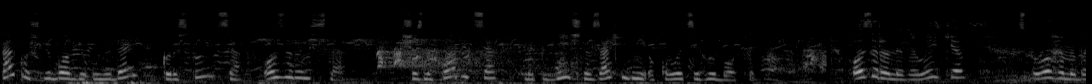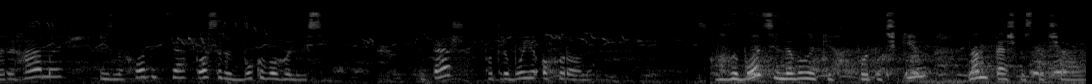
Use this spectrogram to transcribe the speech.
Також любов'ю у людей користується озеро Лісне, що знаходиться на північно-західній околиці Глибокі. Озеро невелике, з пологими берегами і знаходиться посеред букового лісу. І теж потребує охорони. В глибоці невеликих потичків нам теж вистачає.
